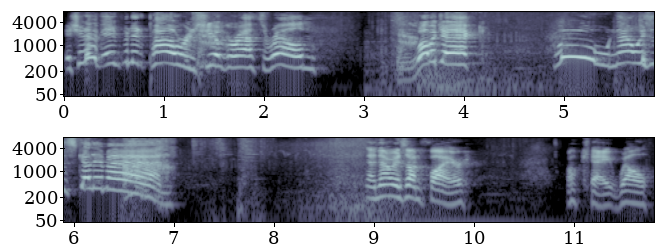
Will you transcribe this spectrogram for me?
It should have infinite power in Sheogorath's realm! Wabbajack! Woo! Now he's a Skelly Man! And now he's on fire. Okay, well,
